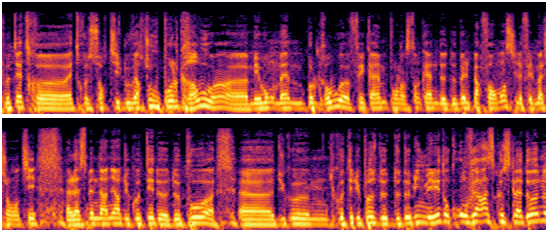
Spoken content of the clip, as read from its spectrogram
peut-être être sorti de l'ouverture ou Paul Graou hein, mais bon même Paul Graou euh, fait quand même pour l'instant quand même de, de belles performances. Il a fait le match en entier euh, la semaine dernière du côté de, de Pau euh, du, côté du poste de, de demi-mêlée donc on verra ce que cela donne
